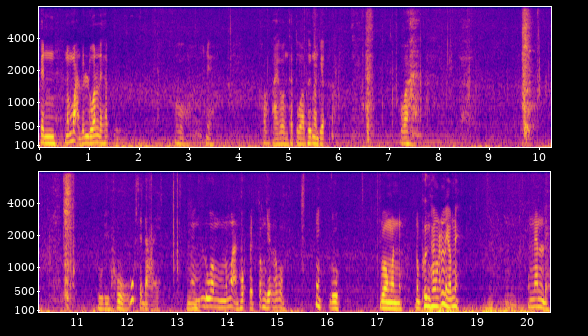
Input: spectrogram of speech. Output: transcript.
เป็นน้ำหวานล้วนๆเลยครับ โอ้เดี๋ยขออภัยครับผมถ้าตัวพึ่งมันเยอะเพราะว่า ดูดิโหเสียดายอืแม่งรวงน้ำหวานหกไปต้องเยอะครับผม นี่ดูรวงมันน้ำพึ่งทั้งนั้นเลยครับเนี่ยแน่นเลย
